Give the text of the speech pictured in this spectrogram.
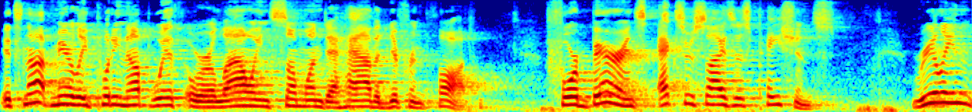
It's not merely putting up with or allowing someone to have a different thought. Forbearance exercises patience really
